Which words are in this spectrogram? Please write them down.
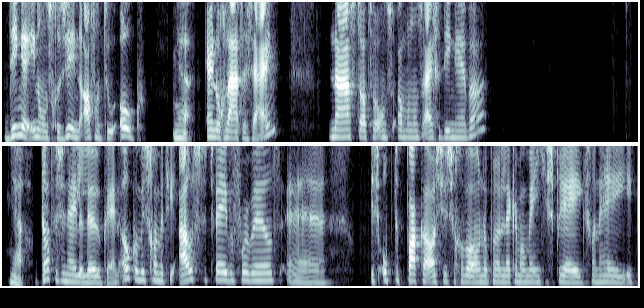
dingen in ons gezin af en toe ook ja. er nog laten zijn. Naast dat we ons allemaal ons eigen dingen hebben. Ja. Dat is een hele leuke. En ook om eens gewoon met die oudste twee bijvoorbeeld. eh is op te pakken als je ze gewoon op een lekker momentje spreekt. Van hé, hey, ik,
